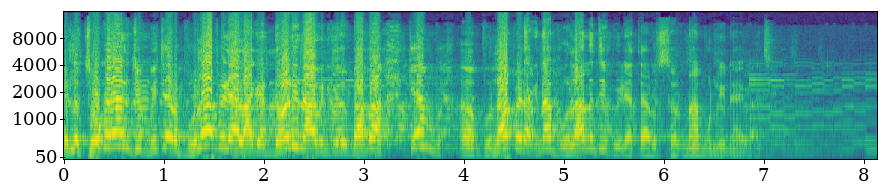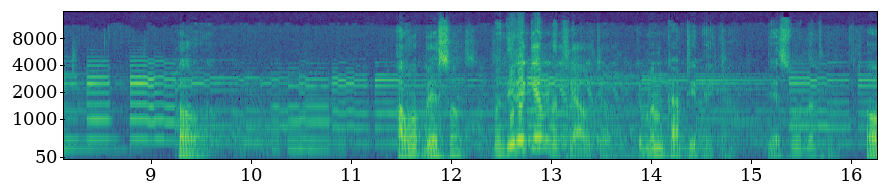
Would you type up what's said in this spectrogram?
એટલે છોકરાને બિચારા ભૂલા પીડ્યા લાગે દોડીને આવીને કીધું બાબા કેમ ભૂલા પીડ્યા? ના ભૂલા નથી પીડ્યા તારું સરનામું લઈને આવ્યા છે. આવો બેસો. મંદિરે કેમ નથી આવતો? કે મન કાઢી નાખ્યો. બેસવું નથી. ઓ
